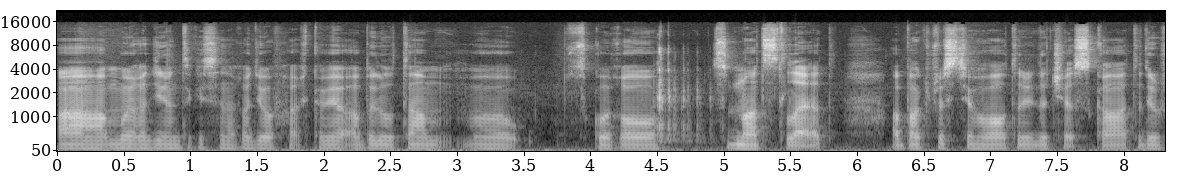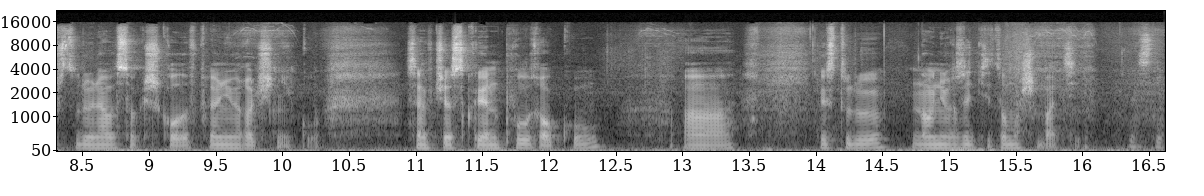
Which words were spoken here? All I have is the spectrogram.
a moje rodina taky se narodila v Charkově a byl tam uh, skoro 17 let a pak přestěhoval tady do Česka a tady už studuji na vysoké škole v prvním ročníku. Jsem v Česku jen půl roku a studuju na univerzitě Tomáše Batí. Jasně.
